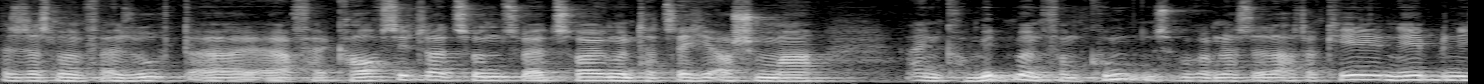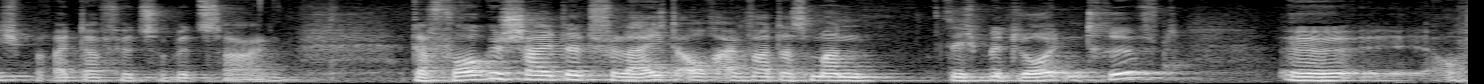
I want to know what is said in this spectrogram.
Also dass man versucht, äh, Verkaufssituationen zu erzeugen und tatsächlich auch schon mal ein Commitment vom Kunden zu bekommen, dass er sagt, okay, nee, bin ich bereit dafür zu bezahlen. Davor geschaltet vielleicht auch einfach, dass man sich mit Leuten trifft, äh, auch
